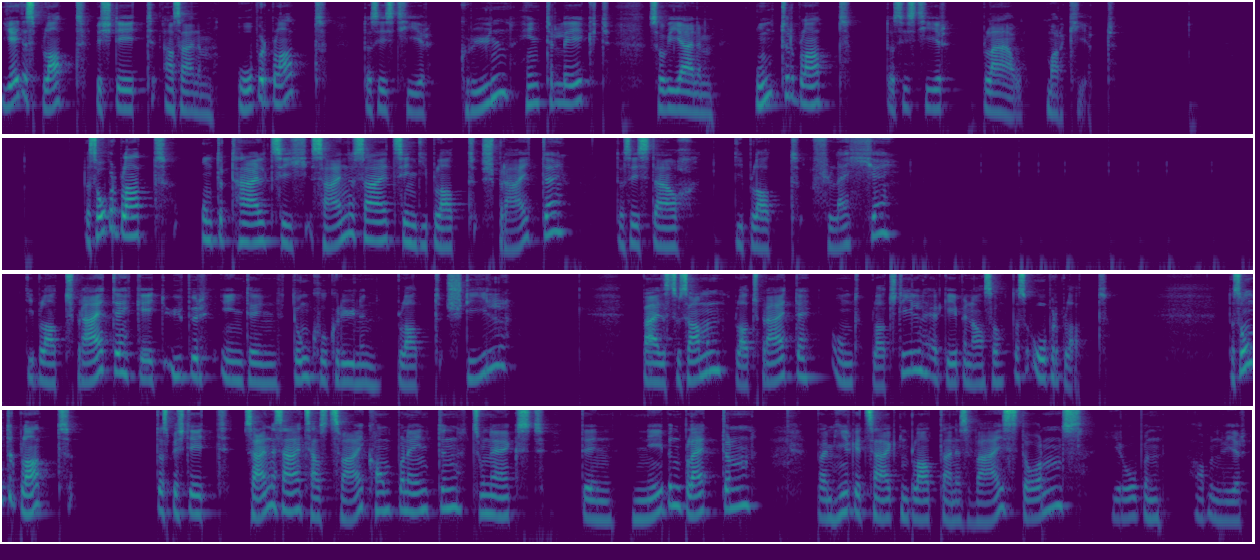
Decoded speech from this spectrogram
Jedes Blatt besteht aus einem Oberblatt, das ist hier grün hinterlegt, sowie einem Unterblatt, das ist hier blau markiert. Das Oberblatt unterteilt sich seinerseits in die Blattspreite, das ist auch die Blattfläche. Die Blattspreite geht über in den dunkelgrünen Blattstiel. Beides zusammen, Blattspreite und Blattstiel, ergeben also das Oberblatt. Das Unterblatt, das besteht seinerseits aus zwei Komponenten. Zunächst den Nebenblättern. Beim hier gezeigten Blatt eines Weißdorns, hier oben haben wir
